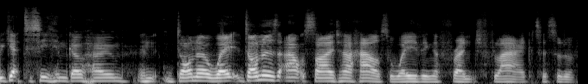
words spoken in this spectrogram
we get to see him go home, and Donna wait. Donna's outside her house waving a French flag to sort of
